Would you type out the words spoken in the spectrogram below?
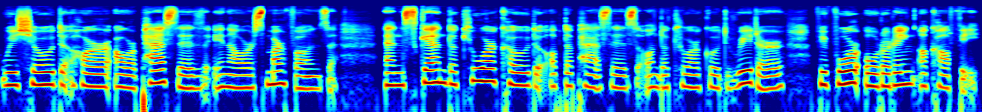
we showed her our passes in our smartphones and scan the QR code of the passes on the QR code reader before ordering a coffee.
